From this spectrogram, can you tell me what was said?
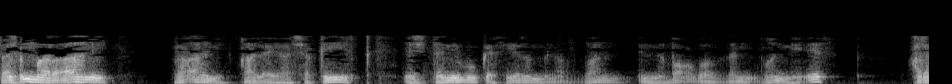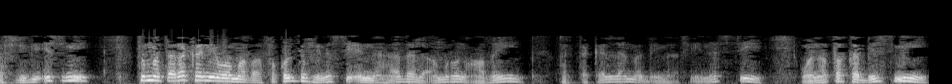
فلما رآني رآني قال يا شقيق اجتنبوا كثيرا من الظن إن بعض الظن إثم. عرفني باسمي ثم تركني ومضى. فقلت في نفسي إن هذا لأمر عظيم. قد تكلم بما في نفسي ونطق باسمي.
